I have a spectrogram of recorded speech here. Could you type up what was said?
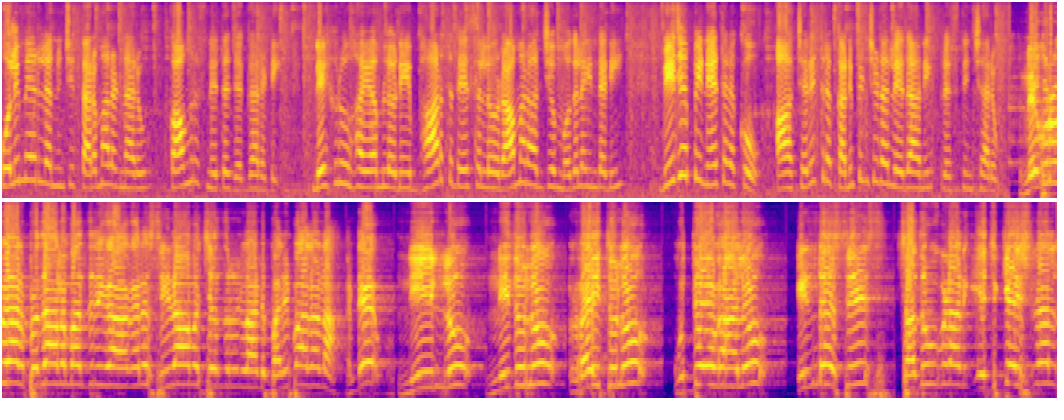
పొలిమేర్ల నుంచి తరమాలన్నారు కాంగ్రెస్ నేత జగ్గారెడ్డి. నెహ్రూ హయాంలోనే భారతదేశంలో రామరాజ్యం మొదలైందని బీజేపీ నేతలకు ఆ చరిత్ర కనిపించడం లేదా అని ప్రశ్నించారు. నెహ్రూ గారు ప్రధానమంత్రి కాగానే శ్రీరామచంద్రుని లాంటి పరిపాలన అంటే నీళ్ళు నిధులు రైతులు ఉద్యోగాలు ఇండస్ట్రీస్ చదువుకోవడానికి ఎడ్యుకేషనల్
